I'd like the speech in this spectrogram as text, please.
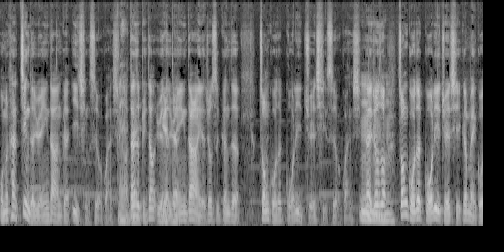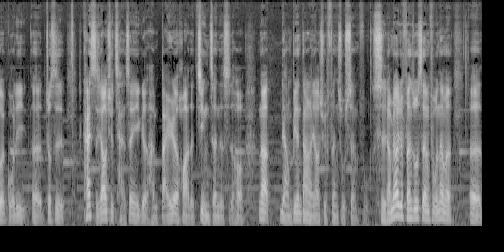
我们看近的原因，当然跟疫情是有关系哎，但是比较远远的的原因，当然也就是跟着中国的国力崛起是有关系。嗯那也就是说中国的国力崛起跟美国的国力，呃，就是开始要去产生一个很白热化的竞争的时候，那两边当然要去分出胜负。是两边要去分出胜负，那么呃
